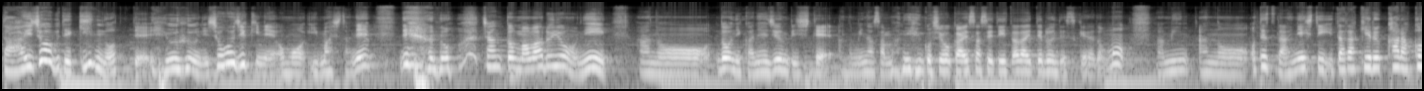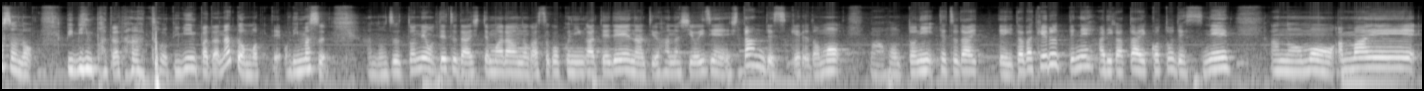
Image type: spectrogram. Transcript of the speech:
大丈夫できんの？っていうふうに正直ね思いましたね。であのちゃんと回るようにあのどうにかね準備してあの皆様に ご紹介させていただいてるんですけれども、まあ、みあのお手伝いねしていただけるからこそのビビンパだなとビビンパだなと思っております。あのずっとねお手伝いしてもらうのがすごく苦手でなんていう話を以前したんですけれども、まあ、本当に手伝っていただけるってねありがたいことですね。あのもう甘え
